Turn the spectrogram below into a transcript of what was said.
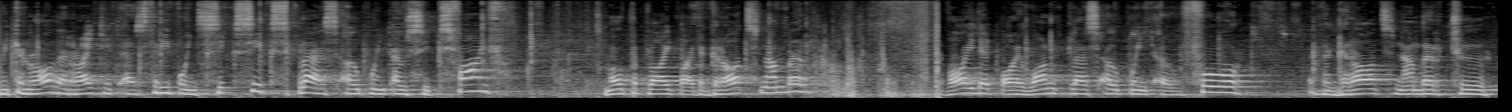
we can rather write it as 3.66 plus 0.065 multiplied by the Graetz number divided by 1 plus 0.04 the Graetz number to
